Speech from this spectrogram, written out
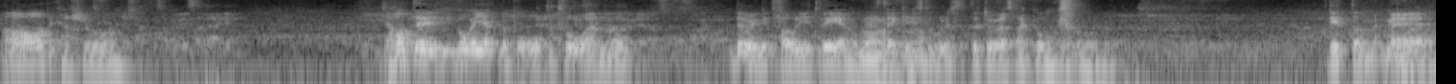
Ja, det kanske det var. Jag har inte vågat gett mig på 82 än, men det var ju mitt favorit-VM om jag tänker historiskt. Det tror jag jag snackade om också. Men... Ditt då? Med,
